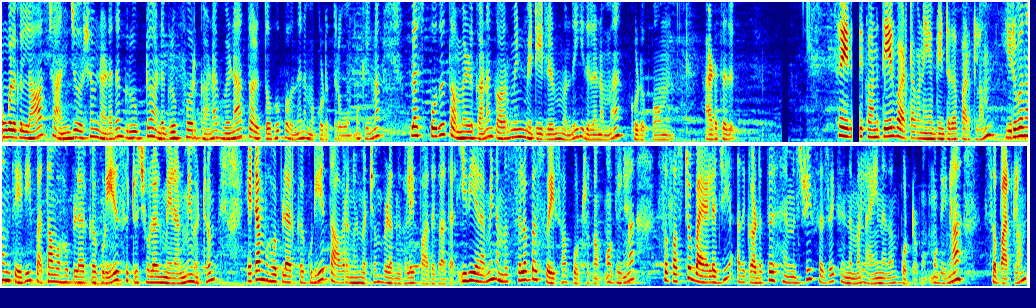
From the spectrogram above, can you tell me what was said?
உங்களுக்கு லாஸ்ட் அஞ்சு வருஷம் நடந்த குரூப் டூ அண்ட் குரூப் ஃபோருக்கான வினாத்தாள் தொகுப்பை வந்து நம்ம கொடுத்துருவோம். ஓகேங்களா ப்ளஸ் பொது தமிழுக்கான கவர்மெண்ட் மெட்டீரியலும் வந்து இதில் நம்ம கொடுப்போம். அடுத்தது ஸோ இதுக்கான தேர்வு அட்டவணை அப்படின்றத பார்க்கலாம். இருபதாம் தேதி பத்தாம் வகுப்பில் இருக்கக்கூடிய சுற்றுச்சூழல் மேலாண்மை மற்றும் எட்டாம் வகுப்பில் இருக்கக்கூடிய தாவரங்கள் மற்றும் விலங்குகளை பாதுகாத்தல். இது எல்லாமே நம்ம சிலபஸ் வைஸாக போட்டிருக்கோம். ஓகேங்களா ஸோ ஃபஸ்ட்டு பயாலஜி அதுக்கு அடுத்து கெமிஸ்ட்ரி ஃபிசிக்ஸ் இந்த மாதிரி லைனை தான் போட்டிருப்போம் ஓகேங்களா ஸோ பார்க்கலாம்.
